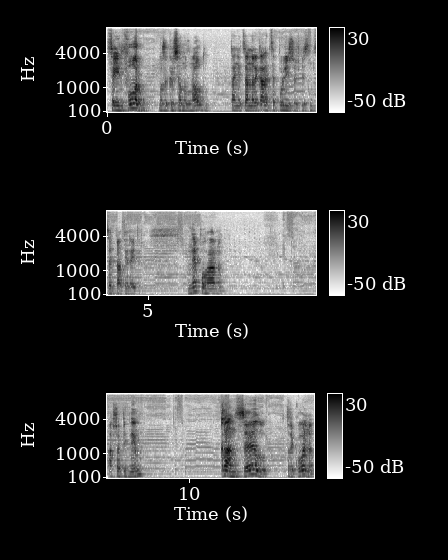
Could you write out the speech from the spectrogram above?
Це інформ. Може Кришану Роналду? Та ні, це американець, це Полішич, 85 рейтинг. Непогано. А що під ним? Канцелу. Прикольно.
